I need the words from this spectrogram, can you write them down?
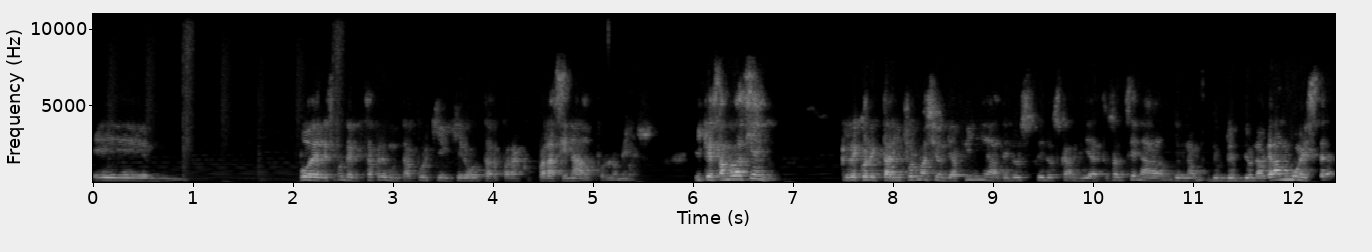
eh, poder responder esta pregunta por quién quiero votar para, para Senado, por lo menos. ¿Y qué estamos haciendo? Recolectar información de afinidad de los, de los candidatos al Senado, de una, de, una gran muestra,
